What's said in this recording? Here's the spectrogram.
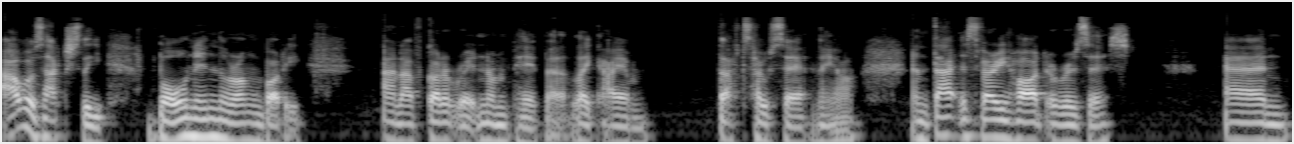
i was actually born in the wrong body and i've got it written on paper like i am that's how certain they are, and that is very hard to resist. And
